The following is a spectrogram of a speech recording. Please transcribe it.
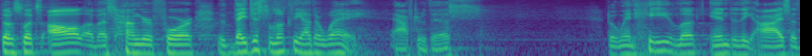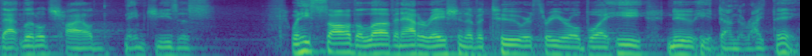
those looks all of us hunger for, they just look the other way after this. But when he looked into the eyes of that little child named Jesus, when he saw the love and adoration of a two or three year old boy, he knew he had done the right thing.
